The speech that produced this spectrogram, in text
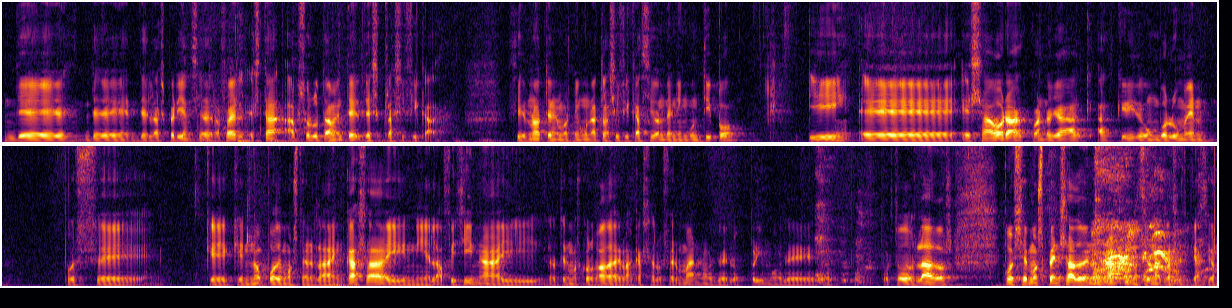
de, la experiencia de Rafael está absolutamente desclasificada. Es decir, no tenemos ninguna clasificación de ningún tipo y eh, es ahora, cuando ya ha adquirido un volumen pues, eh, que, no podemos tenerla en casa y ni en la oficina y la tenemos colgada en la casa de los hermanos, de los primos, de, por, todos lados, pues hemos pensado en, una, hacer una clasificación.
